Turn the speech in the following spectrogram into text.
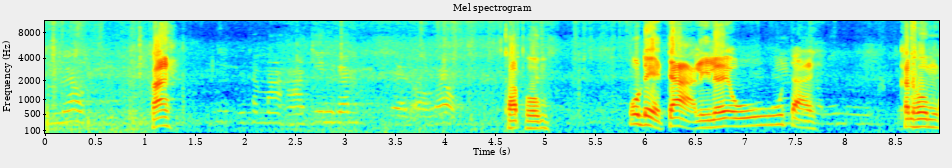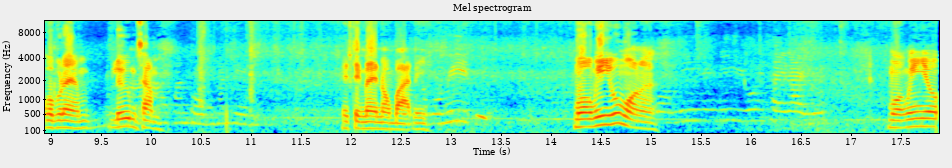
ไปเร็วไปไปทำมาหากินกันแดดออกแล้ว ครับผม โอ้เดดจ้าลีเลย โอ้ตายคันโฮมก็บ่ได้ลืมซ้พันธงพันเทมำเฮ็ดจังไดน้องบาทนี่โอ้มีดอีกหมวกมีอยู่หมวกน่ะโอ้มีนี่นี่อยุ่ใช้ได้อยู่หมวกมีอยู่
